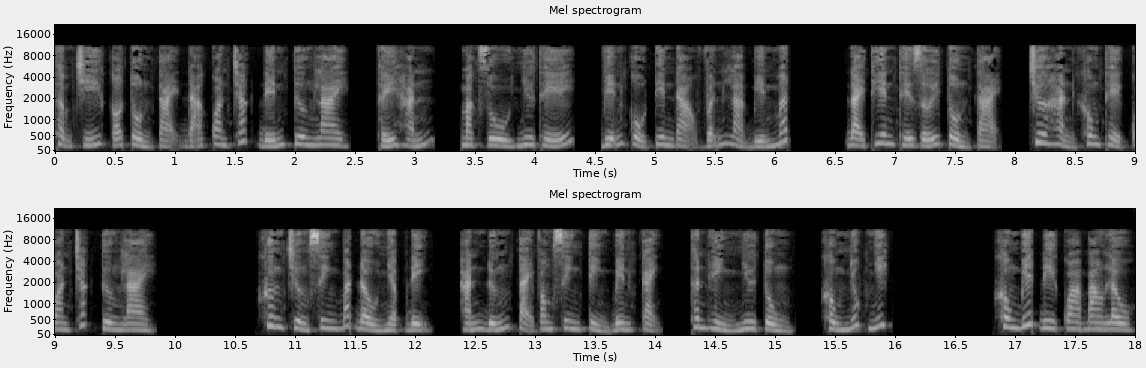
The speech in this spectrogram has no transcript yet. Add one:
thậm chí có tồn tại đã quan chắc đến tương lai. Thấy hắn, mặc dù như thế, viễn cổ tiên đạo vẫn là biến mất. Đại thiên thế giới tồn tại, chưa hẳn không thể quan chắc tương lai. Khương Trường Sinh bắt đầu nhập định, hắn đứng tại vong sinh tỉnh bên cạnh, thân hình như tùng, không nhúc nhích, không biết đi qua bao lâu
